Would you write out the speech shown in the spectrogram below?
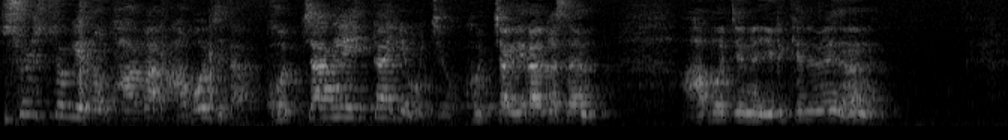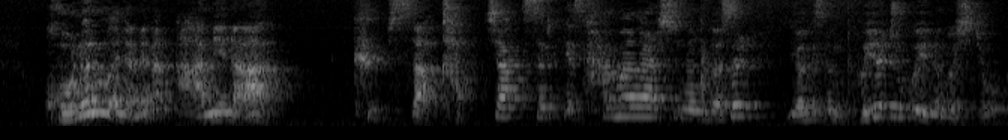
술 속에는 화가 아버지다. 곧장에 있다 이게 뭐죠. 곧장이라는 것은 아버지는 이렇게 되면은 고는 뭐냐면 암이나 급사, 갑작스럽게 사망할 수 있는 것을 여기서 보여주고 있는 것이죠.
